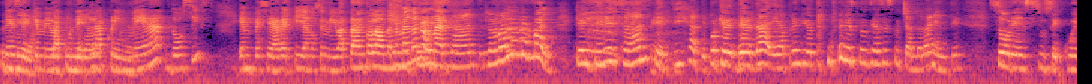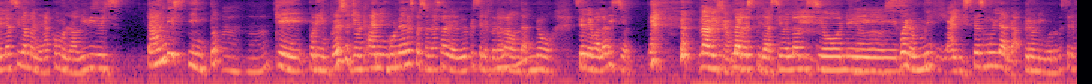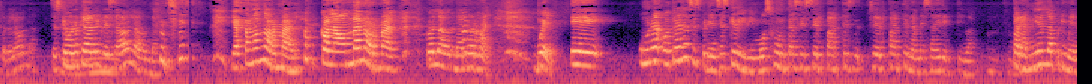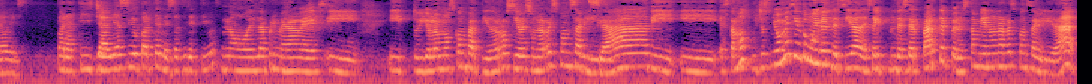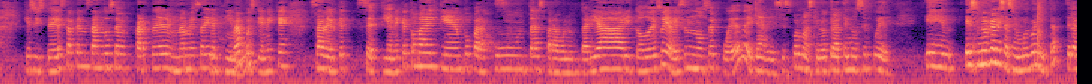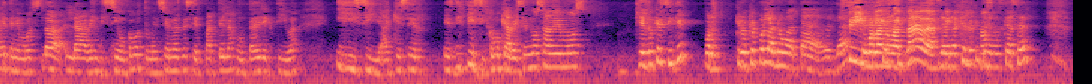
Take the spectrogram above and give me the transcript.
Desde que me vacuné la primera, dosis, empecé a ver que ya no se me iba tanto la onda. Normal lo normal. Normal lo normal. Qué interesante, fíjate, porque de verdad he aprendido tanto en estos días escuchando a la gente sobre sus secuelas y la manera como lo ha vivido. Y tan distinto que, por ejemplo, eso, yo a ninguna de las personas había oído que se le fuera la onda. No, se le va la visión. La visión. la respiración, la visión. Eh, bueno, la lista es muy larga, pero ninguno que se le fuera la onda. Entonces, qué bueno que ha regresado la onda. Ya estamos normal, con la onda normal. Con la onda normal. Bueno, eh, una, otra de las experiencias que vivimos juntas es ser parte, ser parte de una mesa directiva. Para mí es la primera vez. ¿Para ti ya había sido parte de mesas directivas? No, es la primera vez y, y tú y yo lo hemos compartido, Rocío, es una responsabilidad y, y, estamos, yo, yo, me siento muy bendecida de ser, de ser parte, pero es también una responsabilidad que si usted está pensando ser parte de una mesa directiva, pues tiene que saber que se tiene que tomar el tiempo para juntas, para voluntariar y todo eso, y a veces no se puede. Y a veces por más que uno trate, no se puede. Eh, es una organización muy bonita, de la que tenemos la, la, bendición, como tú mencionas, de ser parte de la junta directiva. Y sí, hay que ser, es difícil, como que a veces no sabemos qué es lo que sigue, por, creo que por la novatada, ¿verdad? Sí, por la novatada. ¿Y ahora qué es lo que tenemos que hacer?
